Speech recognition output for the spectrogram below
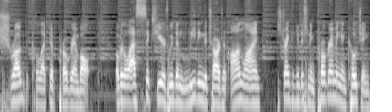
Shrugged Collective Program Vault. Over the last six years, we've been leading the charge in online strength and conditioning programming and coaching.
